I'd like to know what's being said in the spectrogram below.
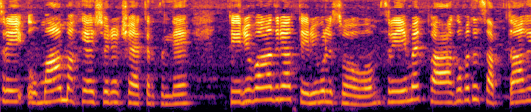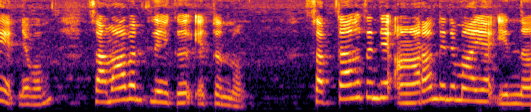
ശ്രീ ഉമാമഹേശ്വര ക്ഷേത്രത്തിലെ തിരുവാതിര തിരുവുത്സവവും ശ്രീമദ് ഭാഗവത സപ്താഹ യജ്ഞവും സമാപനത്തിലേക്ക് എത്തുന്നു. സപ്താഹത്തിന്റെ ആറാം ദിനമായ ഇന്ന്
